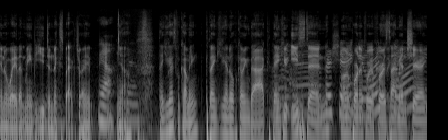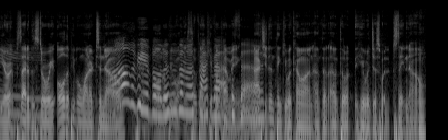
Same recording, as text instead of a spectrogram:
in a way that maybe you didn't expect, right? Yeah. Yeah. Yeah. Thank you guys for coming. Thank you, Kendall, for coming back. Thank you, Oh, yeah, Easton. for More sharing important for your your first time and sharing your side of the story. All the people wanted to know. All the people. All the this people- is the most so thank talked you for about coming. episode. I actually didn't think you would come on. I thought I thought he would just would say no.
